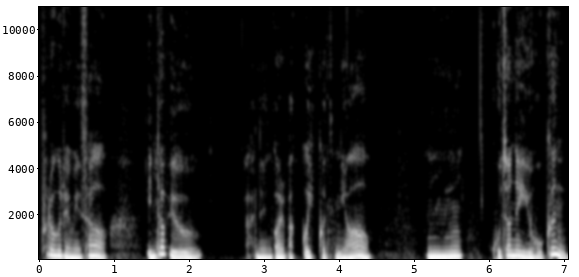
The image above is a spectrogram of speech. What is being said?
프로그램에서 인터뷰 하는 걸 맡고 있거든요. 음, 고전의 유혹은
